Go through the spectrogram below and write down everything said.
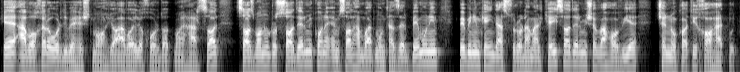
که اواخر اردیبهشت ماه یا اوایل خرداد ماه هر سال سازمان اون رو صادر می‌کنه. امسال هم باید منتظر بمونیم ببینیم که این دستورالعمل کی صادر میشه و حاوی چه نکاتی خواهد بود.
